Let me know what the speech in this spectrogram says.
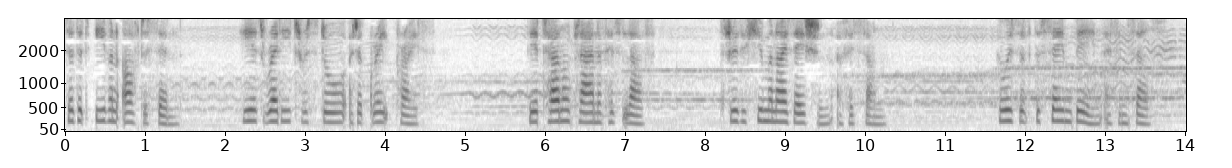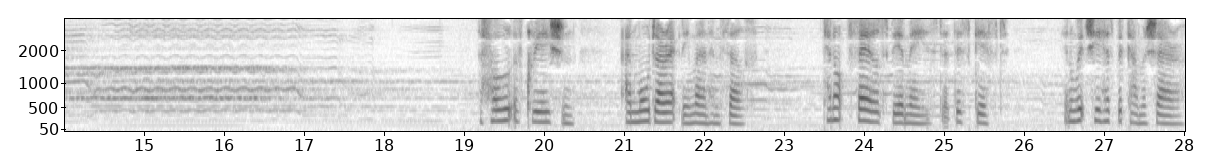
so that even after sin, he is ready to restore at a great price the eternal plan of his love through the humanization of his Son, who is of the same being as himself. The whole of creation, and more directly man himself, cannot fail to be amazed at this gift in which he has become a sharer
